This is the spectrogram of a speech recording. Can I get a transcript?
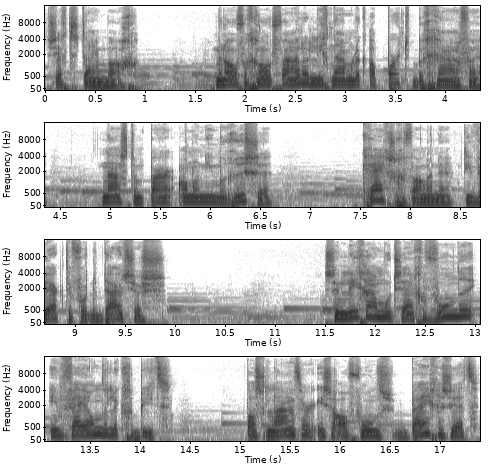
zegt Steinbach. Mijn overgrootvader ligt namelijk apart begraven, naast een paar anonieme Russen. Krijgsgevangenen die werkten voor de Duitsers. Zijn lichaam moet zijn gevonden in vijandelijk gebied. Pas later is Alphonse bijgezet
